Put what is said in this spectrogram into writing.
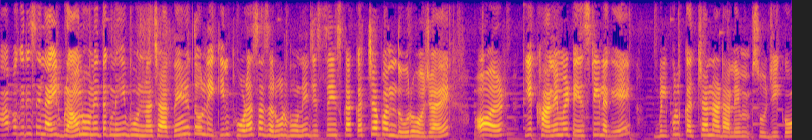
आप अगर इसे लाइट ब्राउन होने तक नहीं भूनना चाहते हैं तो लेकिन थोड़ा सा ज़रूर भूनें, जिससे इसका कच्चापन दूर हो जाए और ये खाने में टेस्टी लगे। बिल्कुल कच्चा ना डालें सूजी को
